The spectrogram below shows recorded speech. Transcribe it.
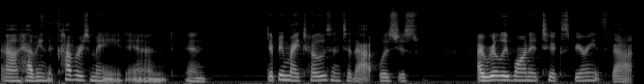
uh, having the covers made and and dipping my toes into that was just i really wanted to experience that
